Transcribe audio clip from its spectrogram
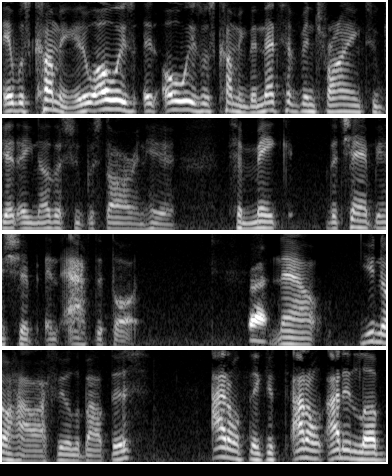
it was coming. It always it always was coming. The Nets have been trying to get another superstar in here to make the championship an afterthought. right. Now, you know how I feel about this. I don't think it's. I don't. I didn't love.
